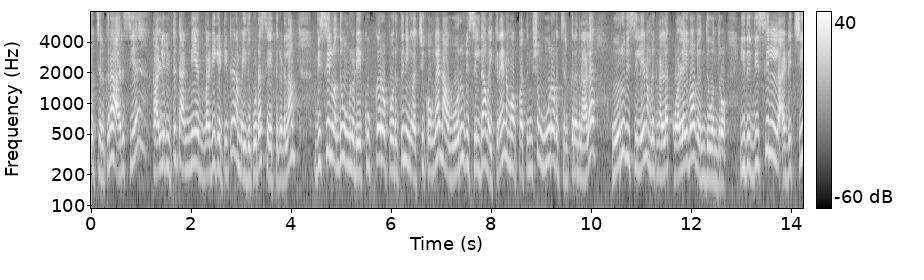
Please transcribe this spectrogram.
வச்சிருக்கிற அரிசியை கழுவிட்டு தண்ணியை வடிகட்டிட்டு நம்ம இது கூட சேர்த்துக்கிடலாம். விசில் வந்து உங்களுடைய குக்கரை பொறுத்து நீங்கள் வச்சுக்கோங்க. நான் ஒரு விசில் தான் வைக்கிறேன். நம்ம பத்து நிமிஷம் ஊற வச்சிருக்கிறதுனால ஒரு விசிலே நம்மளுக்கு நல்லா குழைவாக வெந்து வந்துடும் இது விசில் அடித்து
